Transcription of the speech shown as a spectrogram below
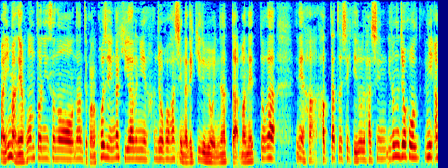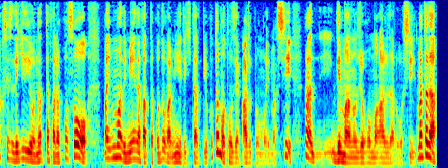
まあ今ね、本当にその、なんていうかな、個人が気軽に情報発信ができるようになった。まあネットがね、発達してきていろいろ発信、いろんな情報にアクセスできるようになったからこそ、まあ今まで見えなかったことが見えてきたっていうことも当然あると思いますし、まあデマの情報もあるだろうし、まあただ、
